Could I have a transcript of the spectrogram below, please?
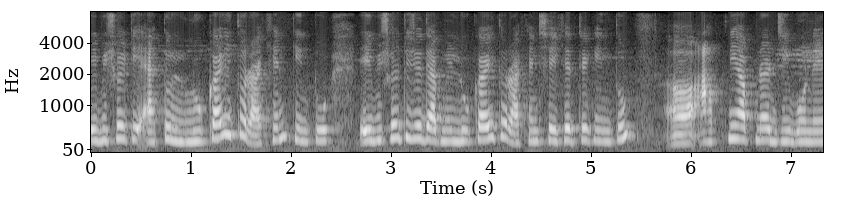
এই বিষয়টি এত লুকায়িত রাখেন কিন্তু এই বিষয়টি যদি আপনি লুকায়িত রাখেন সেই ক্ষেত্রে কিন্তু আপনি আপনার জীবনে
